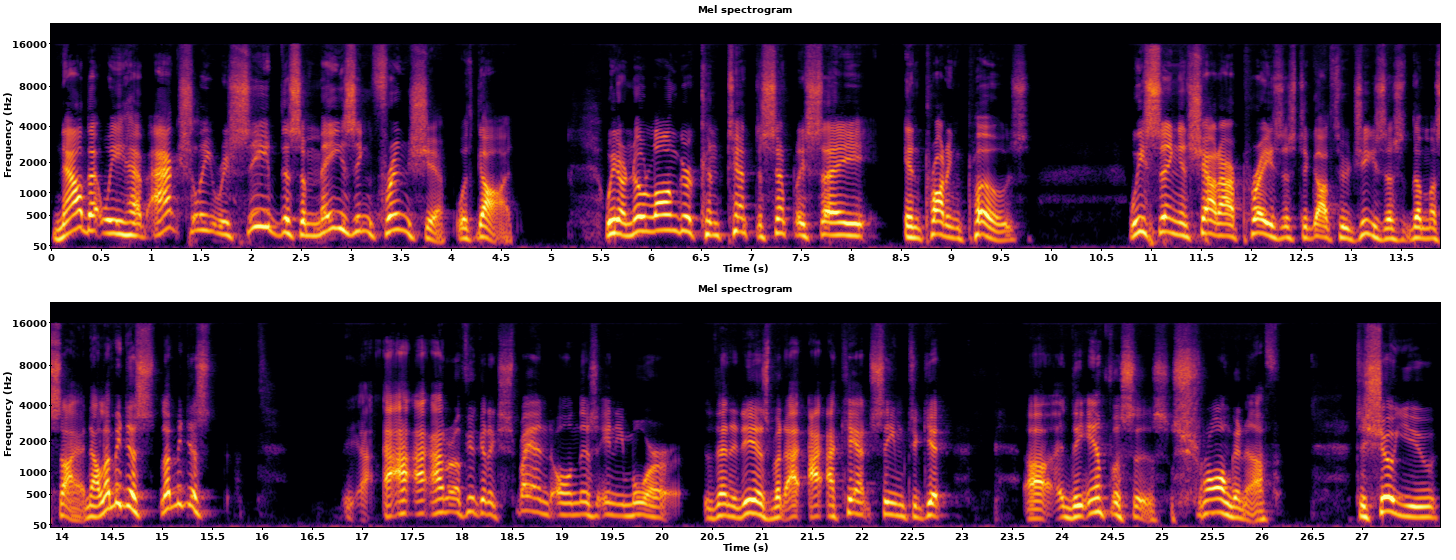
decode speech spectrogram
Now that we have actually received this amazing friendship with God, we are no longer content to simply say in prodding pose, we sing and shout our praises to God through Jesus the Messiah. Now let me just let me just I, I, I don't know if you can expand on this any more than it is, but I, I can't seem to get uh, the emphasis strong enough to show you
